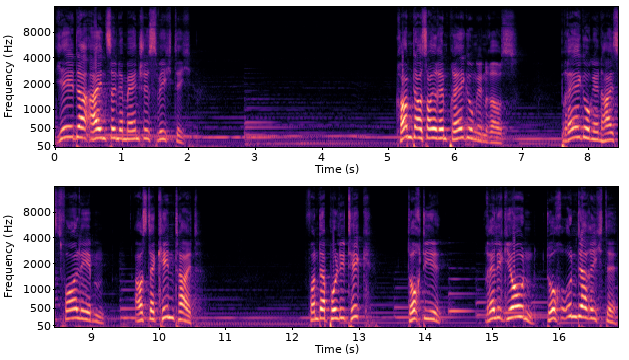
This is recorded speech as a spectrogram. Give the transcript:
Jeder einzelne Mensch ist wichtig. Kommt aus euren Prägungen raus. Prägungen heißt Vorleben aus der Kindheit, von der Politik, durch die Religion, durch Unterrichte.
